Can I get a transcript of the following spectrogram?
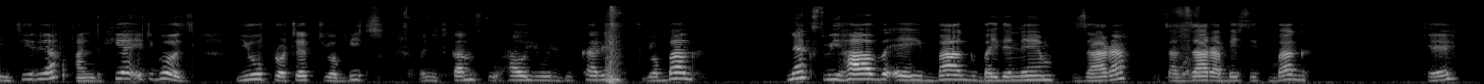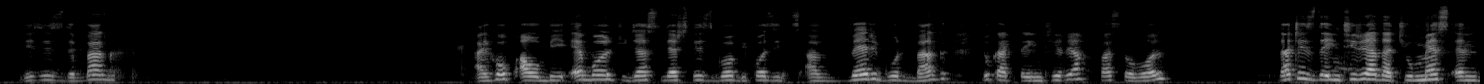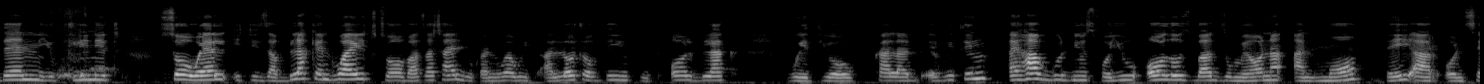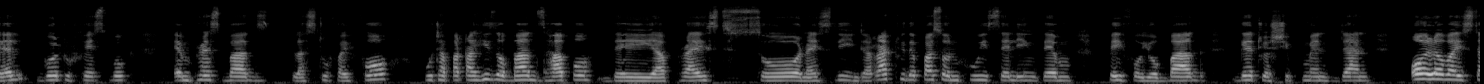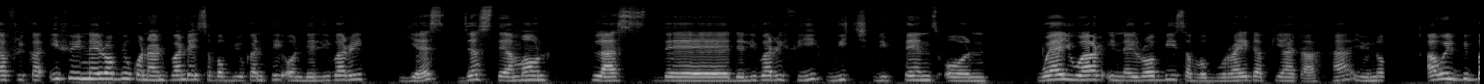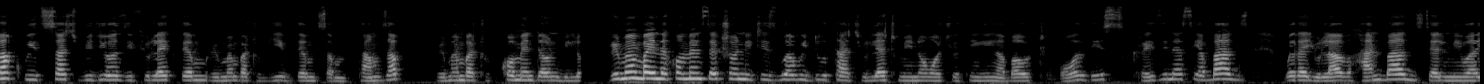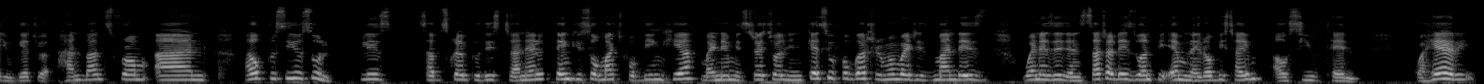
interior and here it goes. You protect your bit when it comes to how you will be carrying your bag. Next we have a bag by the name zara. It's a zara basic bag. Okay this is the bag. I hope I'll be able to just let this go because it's a very good bag. Look at the interior, first of all. That is the interior that you mess and then you clean it so well. It is a black and white, so versatile. You can wear with a lot of things, with all black, with your colored everything. I have good news for you. All those bags umeona and more, they are on sale. Go to Facebook, Empress Bags plus 254 utapata hizo bags hapo they are priced so nicely interact with the person who is selling them pay for your bag get your shipment done. All over east africa if you're in nairobi uko na advantage sababu you can pay on delivery. Yes just the amount plus the delivery fee which depends on where you are in nairobi sababu rider pia ata huh? you know. I will be back with such videos. If you like them remember to give them some thumbs up. Remember to comment down below remember in the comment section it is where we do that you let me know what you're thinking about all this craziness your bags whether you love handbags tell me where you get your handbags from and i hope to see you soon. Please subscribe to this channel. Thank you so much for being here. My name is rachael. In case you forgot remember it is mondays wednesdays and saturdays 1 p.m nairobi time. I'll see you 10 kwaheri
